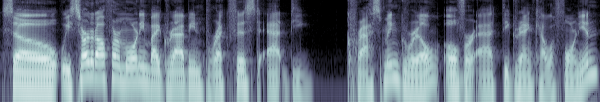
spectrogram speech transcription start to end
So we started off our morning by grabbing breakfast at the Craftsman Grill over at the Grand Californian.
